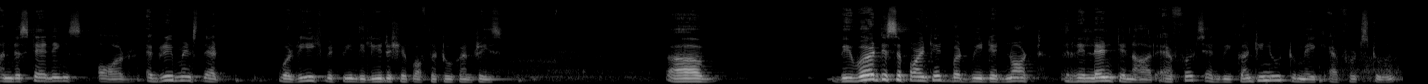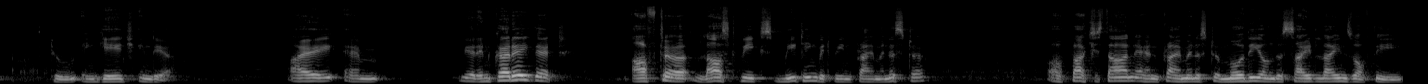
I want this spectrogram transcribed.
understandings or agreements that were reached between the leadership of the two countries. Uh, we were disappointed, but we did not relent in our efforts, and we continued to make efforts to, to engage India. I am, we are encouraged that after last week's meeting between Prime Minister of Pakistan and Prime Minister Modi on the sidelines of the,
